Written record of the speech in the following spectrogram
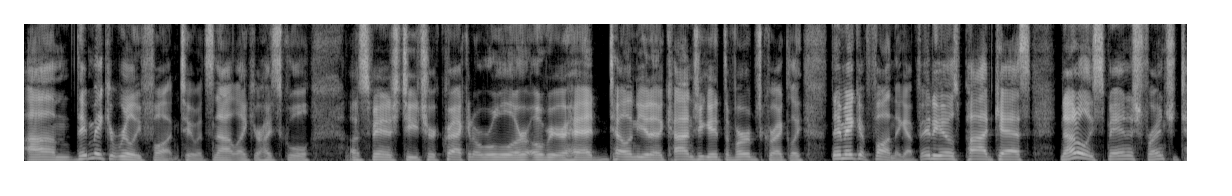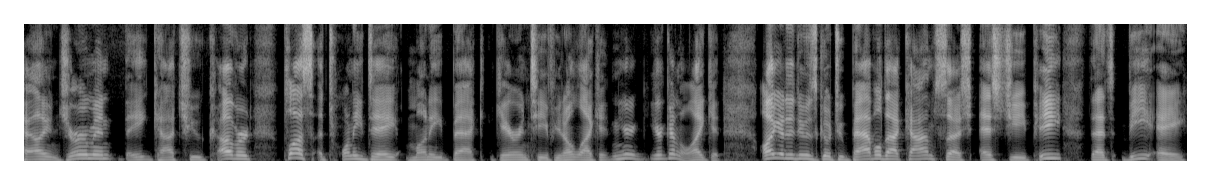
Um, they make it really fun too. It's not like your high school uh, Spanish teacher cracking a ruler over your head, telling you to conjugate the verbs correctly. They make it fun. They got videos, podcasts, not only Spanish, French, Italian, German. They got you covered. Plus a 20 day money back guarantee if you don't like it, and you're you're gonna like it. All you got to do is go to babbel.com slash SGP. That's B A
